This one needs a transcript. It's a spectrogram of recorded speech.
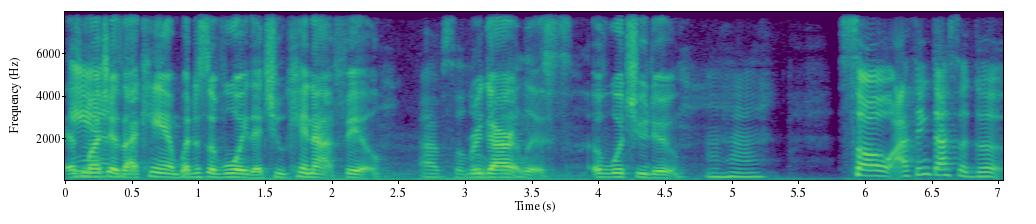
as and much as I can, but it's a void that you cannot fill. Absolutely. Regardless of what you do. Mm-hmm. So I think that's a good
